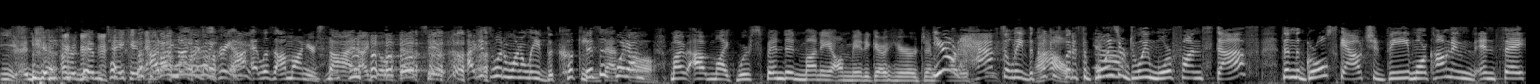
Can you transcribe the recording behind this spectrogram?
yeah, or them take it. I don't not disagree. I, listen, I'm on your side. I go with that too. I just wouldn't want to leave the cookies. This is that's what all. I'm. My, I'm like, we're spending money on me to go hear Jimmy Carter. You don't Carter have speak. to leave the cookies, Wow. but if the boys Yeah. are doing more fun stuff, then the Girl Scouts should be more common and, and say,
